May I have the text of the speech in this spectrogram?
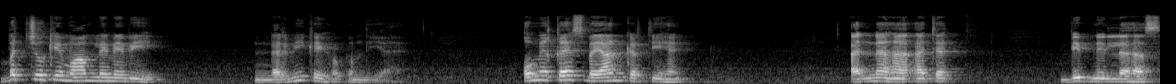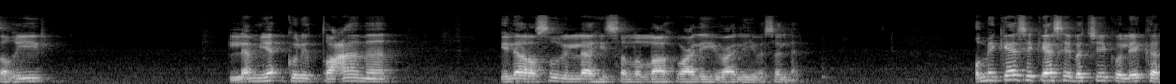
بچوں کے معاملے میں بھی نرمی کا ہی حکم دیا ہے۔ ام قیس بیان کرتی ہیں، انہا اتت ببن اللہ صغیر لم يأكل الطعام الى رسول اللہ صلی اللہ علیہ وآلہ وسلم۔ ام کیسے کیسے بچے کو لے کر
